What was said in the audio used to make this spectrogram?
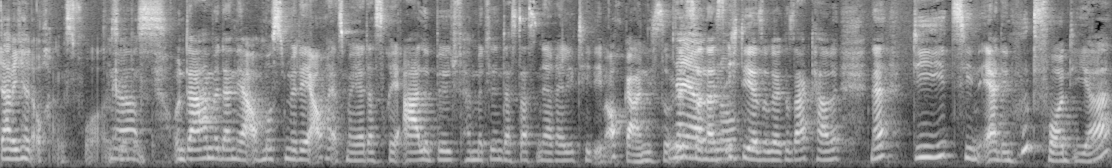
da habe ich halt auch Angst vor. Also ja. Und da haben wir dann ja auch, mussten wir dir ja auch erstmal ja das reale Bild vermitteln, dass das in der Realität eben auch gar nicht so ist, ja, sondern genau. dass ich dir ja sogar gesagt habe, ne, die ziehen eher den Hut vor dir,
